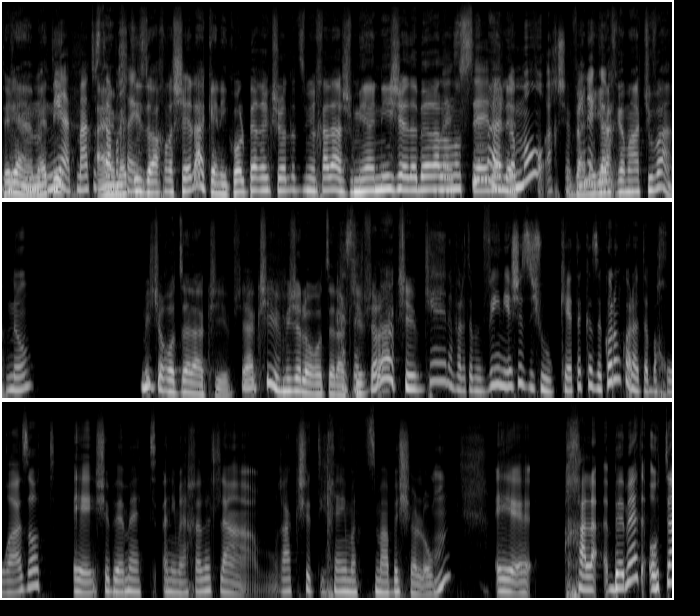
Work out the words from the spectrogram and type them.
תראי, האמת מי היא- את? מה את עושה האמת בחיים? היא, זו אחלה שאלה, כי אני כל פרק שואל את עצמי מחדש, מי אני שאדבר על הנושאים בסדר האלה? גמור. עכשיו, ואני הנה, אגיד גם... לך גם מה התשובה. נו. מי שרוצה להקשיב, שיקשיב, מי שלא רוצה להקשיב, שלא יקשיב. כן, אבל אתה מבין, יש איזשהו קטע כזה. קודם כל, את הבחורה הזאת, אה, שבאמת, אני מאחלת לה רק שתחיה עם עצמה בשלום. אה, באמת, אותה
